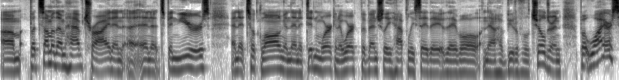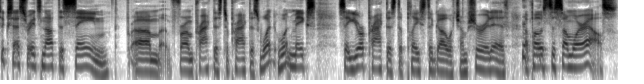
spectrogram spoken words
um, but some of them have tried and uh, and it's been years and it took long and then it didn't work and it worked, but eventually happily say they, they've all now have beautiful children. But why are success rates not the same um, from practice to practice? What, what makes, say, your practice the place to go, which I'm sure it is, opposed to somewhere else?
